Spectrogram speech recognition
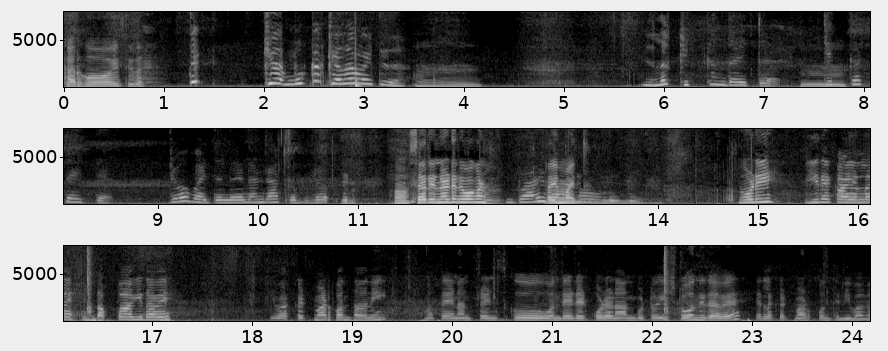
ಕರ್ಗೋಯ್ತಿದೆ. ಮುಖ ಕೆಳಗೆ ಹೋಯ್ತಿದೆ ಹ್ಮ್. ಎಲ್ಲ ಕಿತ್ಕೊಂಡೈತೆ ಹ್ಮ್. ಕಿತ್ತೈತೆ ಜೋಬ್ ಐತಲ್ಲ ಇಲ್ಲಂದ್ರೆ ಹಾಕಿಬಿಡು. ಹ್ಞೂ ಸರಿ ನಡೀರಿ ಹೋಗೋಣ. ಟೈಮ್ ಆಯ್ತು. ನೋಡಿ. ಹೀರೆಕಾಯೆಲ್ಲ ಎಷ್ಟು ದಪ್ಪ ಆಗಿದ್ದಾವೆ ಇವಾಗ ಕಟ್ ಮಾಡ್ಕೊತಾನಿ ಮತ್ತು ನನ್ನ ಫ್ರೆಂಡ್ಸ್ಗೂ ಒಂದು ಎರಡೆರಡು ಕೊಡೋಣ ಅಂದ್ಬಿಟ್ಟು ಎಷ್ಟೊಂದಿದ್ದಾವೆ ಎಲ್ಲ ಕಟ್ ಮಾಡ್ಕೊತೀನಿ ಇವಾಗ.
